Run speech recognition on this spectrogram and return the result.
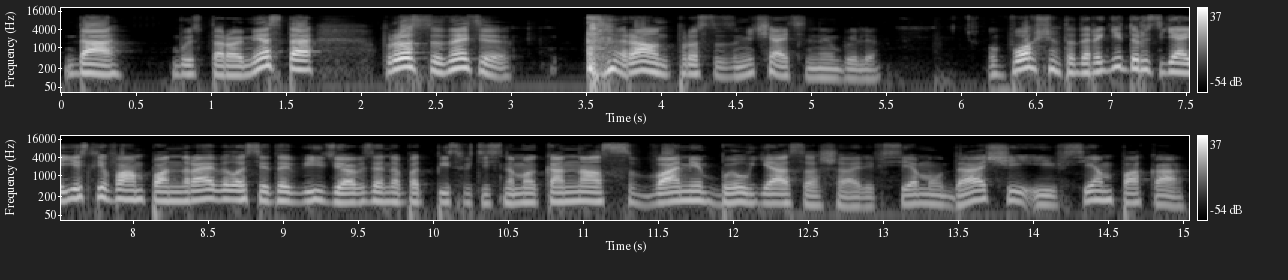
Да, будет второе место. Просто, знаете, раунд просто замечательные были. В общем-то, дорогие друзья, если вам понравилось это видео, обязательно подписывайтесь на мой канал. С вами был я, Сашари. Всем удачи и всем пока.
